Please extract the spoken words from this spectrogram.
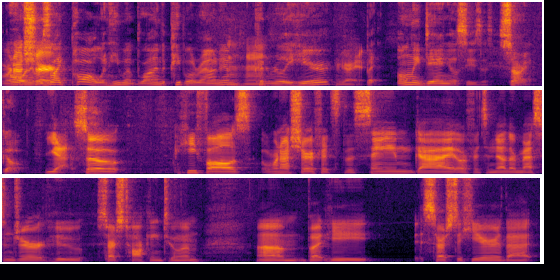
we're Oh, not and sure. it was like Paul when he went blind. The people around him couldn't really hear, Right. but only Daniel sees it. Sorry, go. Yeah, so he falls. We're not sure if it's the same guy or if it's another messenger who starts talking to him. Um, but he starts to hear that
